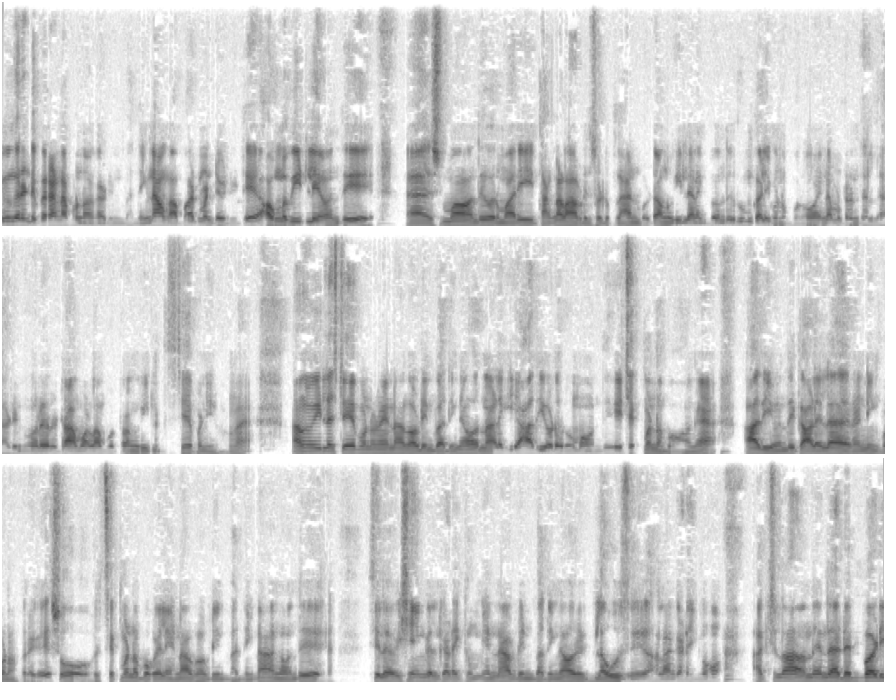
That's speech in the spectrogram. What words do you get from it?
இவங்க ரெண்டு பேரும் என்ன பண்ணுவாங்க அப்படின்னு பார்த்தீங்கன்னா அவங்க அப்பார்ட்மெண்ட்டை விட்டுட்டு அவங்க வீட்லேயே வந்து சும்மா வந்து ஒரு மாதிரி தங்கலாம் அப்படின்னு சொல்லிட்டு பிளான் போட்டு அவங்க வீட்டில் எனக்கு வந்து ரூம் காலி பண்ண போகிறோம் என்ன பண்ணுறதுன்னு தெரியல. அப்படின்னு ஒரு ட்ராமாலாம் போட்டு அவங்க வீட்டில் ஸ்டே பண்ணிடுவாங்க. அவங்க வீட்டில் ஸ்டே பண்ணணும் என்ன ஆகும் அப்படின்னு பார்த்தீங்கன்னா ஒரு நாளைக்கு ஆதியோட ரூமை வந்து செக் பண்ண போவாங்க. ஆதி வந்து காலையில் ரன்னிங் போன பிறகு ஸோ செக் பண்ண போகையில் என்ன ஆகும் அப்படின்னு பார்த்தீங்கன்னா அங்கே வந்து சில விஷயங்கள் கிடைக்கும். என்ன அப்படின்னு பார்த்தீங்கன்னா ஒரு க்ளவுஸு அதெல்லாம் கிடைக்கும். ஆக்சுவலாக வந்து இந்த டெட் பாடி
